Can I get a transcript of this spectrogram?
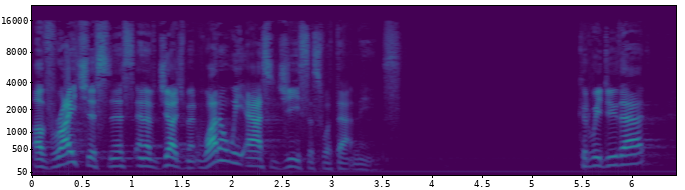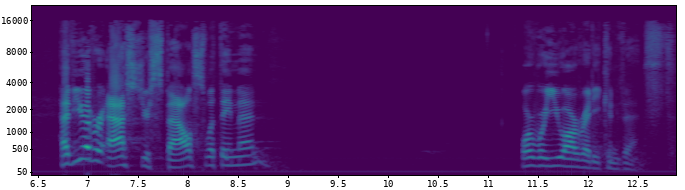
of righteousness, and of judgment. Why don't we ask Jesus what that means? Could we do that? Have you ever asked your spouse what they meant? Or were you already convinced?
